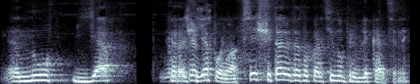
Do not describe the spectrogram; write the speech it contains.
Но я, ну, короче, я понял. Все считают эту картину привлекательной.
